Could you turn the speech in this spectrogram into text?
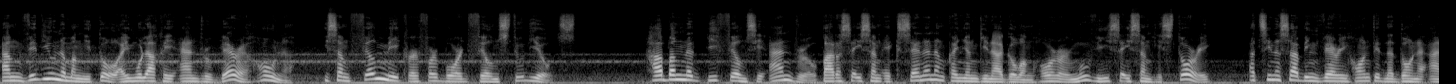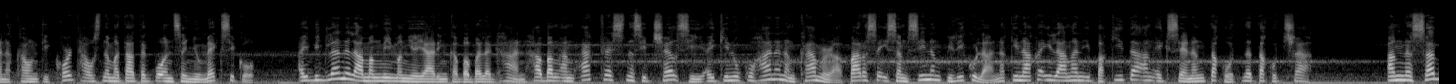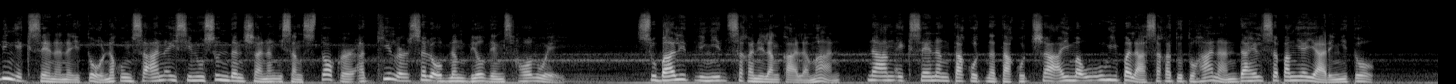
Ang video namang ito ay mula kay Andrew Berahona, isang filmmaker for Board Film Studios. Habang nagpi-film si Andrew para sa isang eksena ng kanyang ginagawang horror movie sa isang historic, at sinasabing very haunted na Donna Ana County Courthouse na matatagpuan sa New Mexico, ay bigla na lamang may mangyayaring kababalaghan habang ang actress na si Chelsea ay kinukuhanan ng camera para sa isang sinang pelikula na kinakailangan ipakita ang eksenang takot na takot siya. Ang nasabing eksena na ito na kung saan ay sinusundan siya ng isang stalker at killer sa loob ng building's hallway. Subalit lingid sa kanilang kaalaman, na ang eksenang takot na takot siya ay mauuwi pala sa katotohanan dahil sa pangyayaring ito.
